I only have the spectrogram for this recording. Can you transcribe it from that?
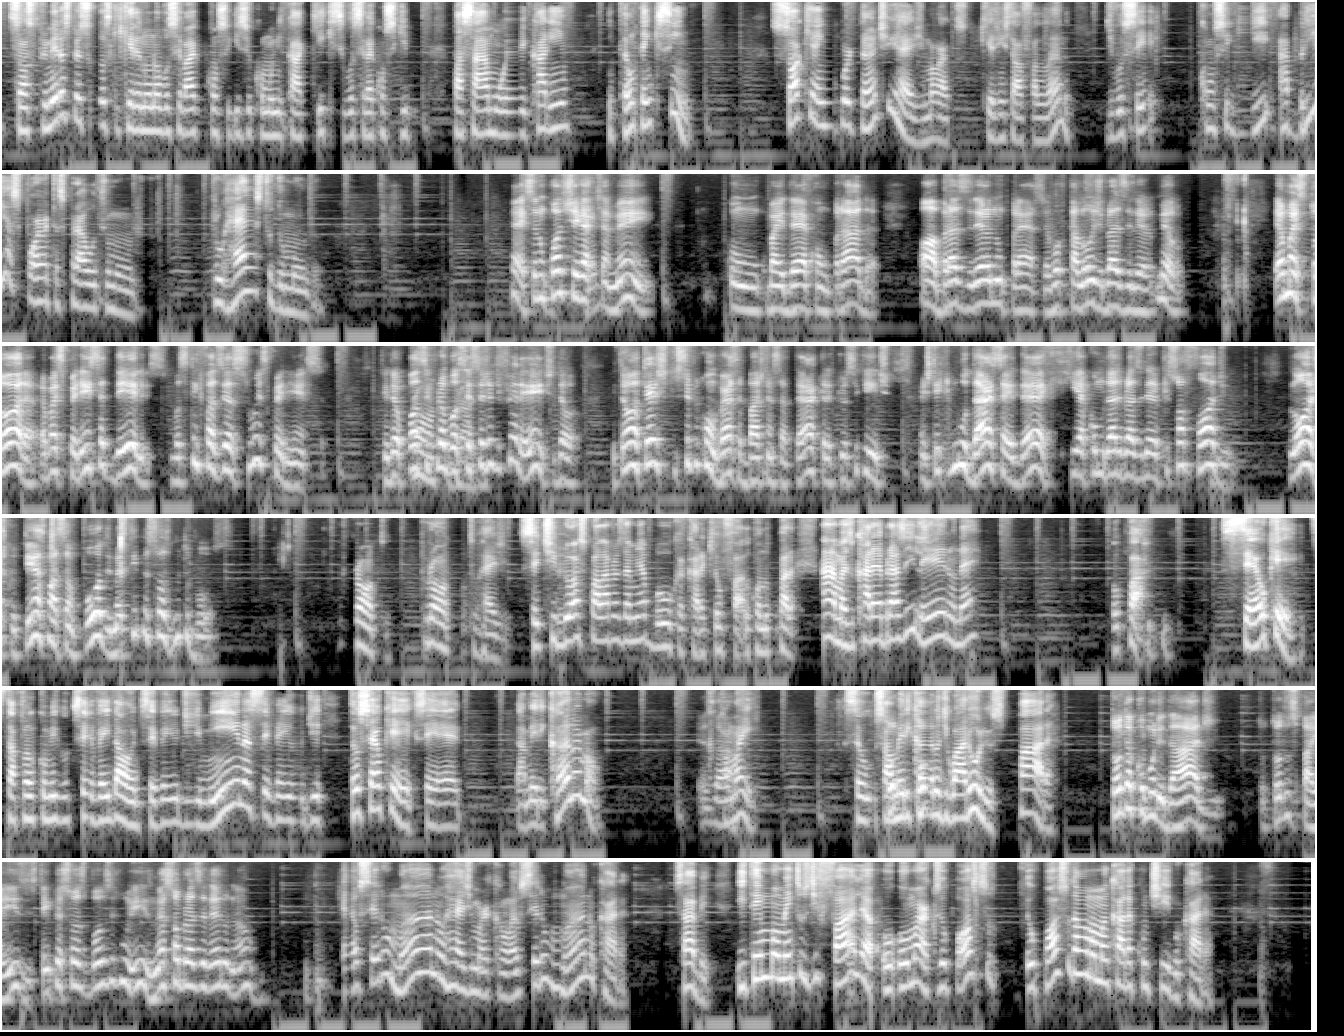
São as primeiras pessoas que, querendo ou não, você vai conseguir se comunicar aqui, que se você vai conseguir passar amor e carinho. Então tem que sim. Só que é importante, Regi, Marcos, que a gente estava falando, de você conseguir abrir as portas para outro mundo, para o resto do mundo. É, você não pode chegar aqui também com uma ideia comprada, ó, oh, brasileiro não presta, eu vou ficar longe de brasileiro. Meu, é uma história, é uma experiência deles. Você tem que fazer a sua experiência. Entendeu? Pode Pronto, ser para você brother. seja diferente, entendeu? Então, até a gente sempre conversa, bate nessa tecla, que é o seguinte: a gente tem que mudar essa ideia que a comunidade brasileira aqui só fode. Lógico, tem as maçãs podres, mas tem pessoas muito boas. Pronto, pronto, Regi. Você tirou as palavras da minha boca, cara, que eu falo quando para. Ah, mas o cara é brasileiro, né? Opa! Você é o quê? Você tá falando comigo que você veio da onde? Você veio de Minas? Você veio de. Então você é o quê? Você é americano, irmão? Exato. Calma aí. Seu, seu americano de Guarulhos? Para. Toda a comunidade, todos os países, tem pessoas boas e ruins. Não é só brasileiro, não. É o ser humano, Red Marcão. É o ser humano, cara. Sabe? E tem momentos de falha. Ô, ô Marcos, eu posso, eu posso dar uma mancada contigo, cara.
